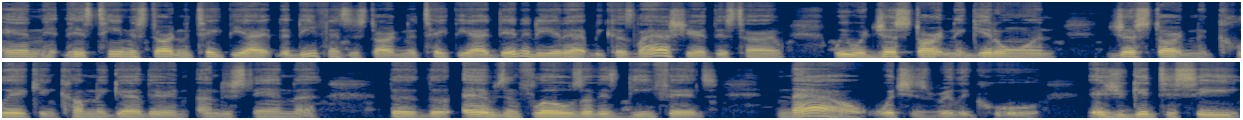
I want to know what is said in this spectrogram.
And his team is starting to take the the defense is starting to take the identity of that because last year at this time we were just starting to get on, just starting to click and come together and understand the the the ebbs and flows of his defense. Now, which is really cool, is you get to see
